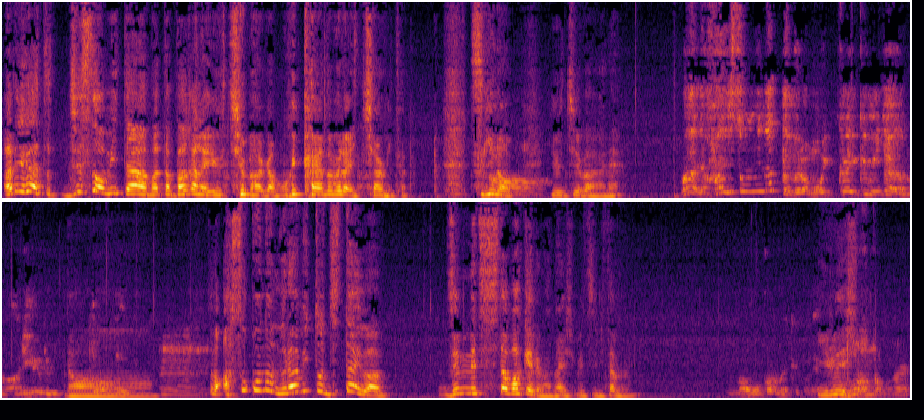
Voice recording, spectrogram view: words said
あるいはジュスを見た、またバカな YouTuber がもう一回あの村行っちゃうみたいな。次の YouTuber がね。まあね廃村になった村もう一回行くみたいなのはあり得るとは思うでも、あそこの村人自体は、全滅したわけではないでしょ、別に多分。まあわかんないけどね。いるでしょどうなん。だろうね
